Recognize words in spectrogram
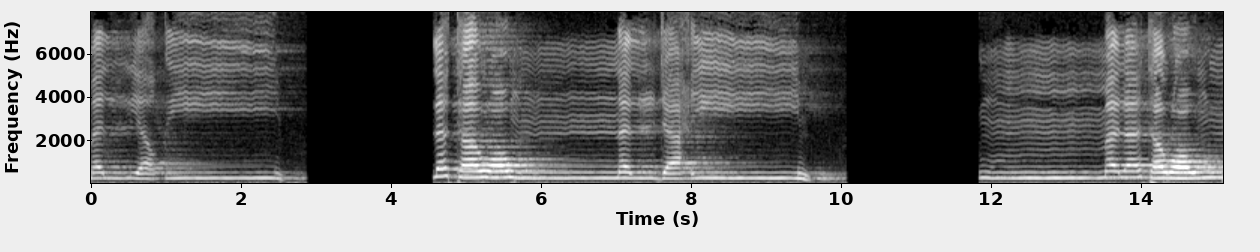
علم اليقين لترون الجحيم ثم لترونها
